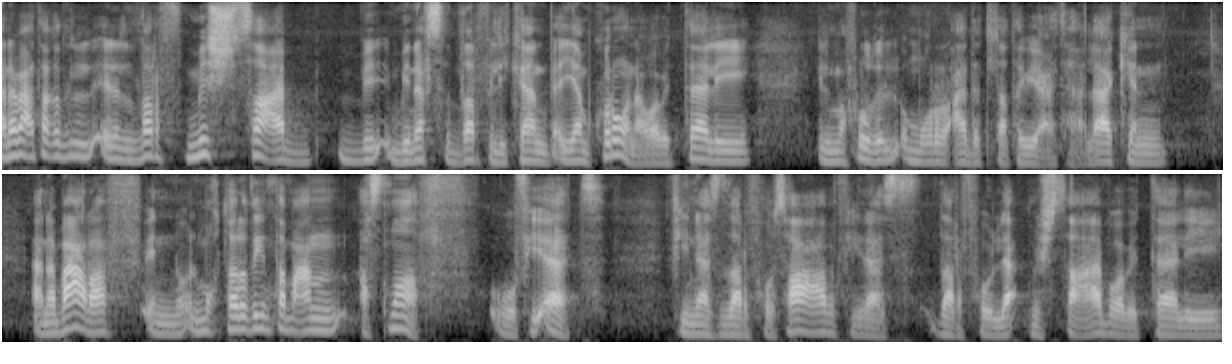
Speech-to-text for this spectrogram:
أنا بعتقد ال- الظرف مش صعب بنفس الظرف اللي كان بأيام كورونا وبالتالي المفروض الأمور عادت لطبيعتها لكن أنا بعرف إنه المقترضين طبعا أصناف وفئات. في ناس ظرفه صعب في ناس ظرفه لا مش صعب وبالتالي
